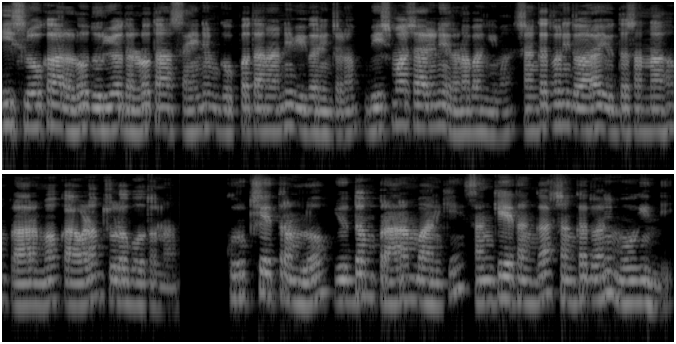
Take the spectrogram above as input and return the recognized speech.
ఈ శ్లోకాలలో దుర్యోధనుడు తన సైన్యం గొప్పతనాన్ని వివరించడం భీష్మాచార్యుని రణభంగిమ శంఖధ్వని ద్వారా యుద్ధ సన్నాహం ప్రారంభం కావడం చూడబోతున్నాం. కురుక్షేత్రంలో యుద్ధం ప్రారంభానికి సంకేతంగా శంఖధ్వని మోగింది.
